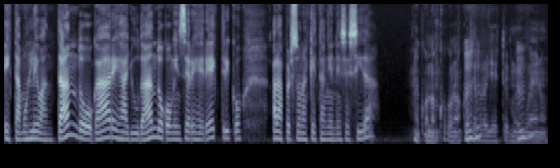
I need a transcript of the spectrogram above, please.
estamos levantando hogares, ayudando con enseres eléctricos a las personas que están en necesidad. Me conozco, conozco ese proyecto, es muy bueno.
